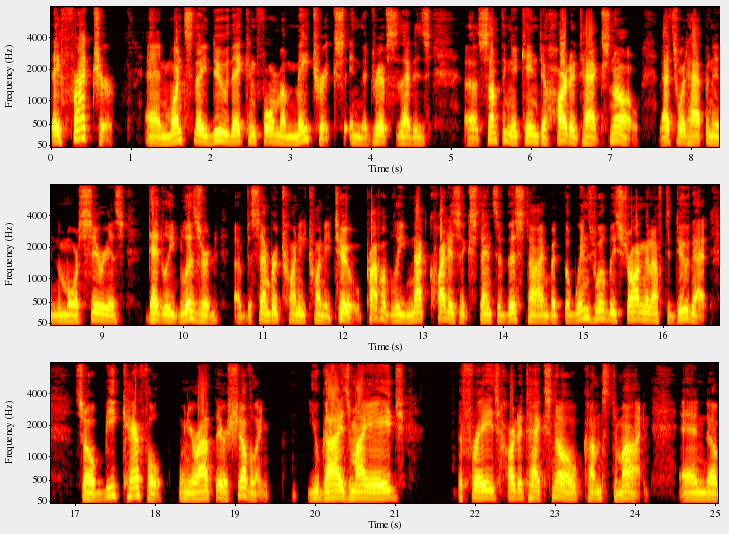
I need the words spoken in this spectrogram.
they fracture. And once they do, they can form a matrix in the drifts that is uh, something akin to heart attack snow. That's what happened in the more serious deadly blizzard of December 2022. Probably not quite as extensive this time, but the winds will be strong enough to do that. So be careful when you're out there shoveling. You guys my age, the phrase heart attack snow comes to mind. And uh,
